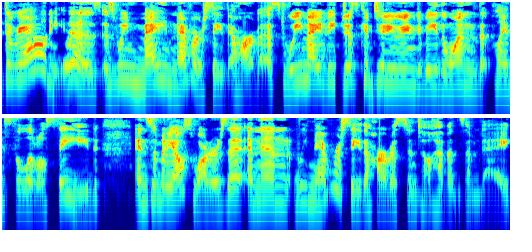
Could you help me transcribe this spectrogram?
the reality is is we may never see the harvest. We may be just continuing to be the one that plants the little seed and somebody else waters it and then we never see the harvest until heaven someday.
